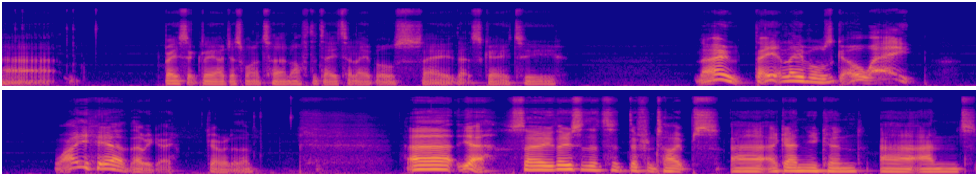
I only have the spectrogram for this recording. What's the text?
Uh, basically I just want to turn off the data labels. So let's go to no data labels. Go away. Why are you here? There we go. Get rid of them. Uh, yeah, so those are the different types. Uh, again, you can, uh, and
